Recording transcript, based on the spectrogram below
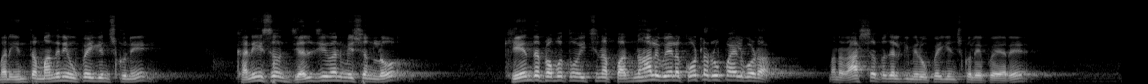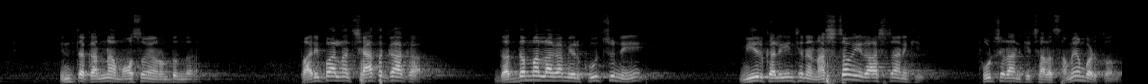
మరి ఇంతమందిని ఉపయోగించుకుని కనీసం జల్ జీవన్ మిషన్లో కేంద్ర ప్రభుత్వం ఇచ్చిన పద్నాలుగు వేల కోట్ల రూపాయలు కూడా మన రాష్ట్ర ప్రజలకి మీరు ఉపయోగించుకోలేకపోయారే. ఇంతకన్నా మోసం ఏమైనా ఉంటుందా? పరిపాలన చేతకాక దద్దమ్మలాగా మీరు కూర్చుని మీరు కలిగించిన నష్టం ఈ రాష్ట్రానికి పూడ్చడానికి చాలా సమయం పడుతోంది.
